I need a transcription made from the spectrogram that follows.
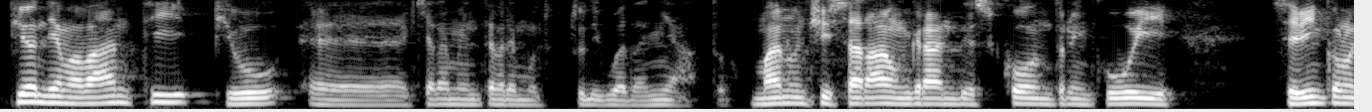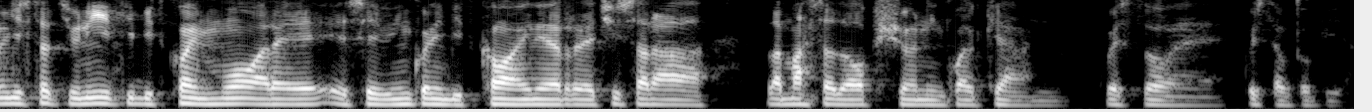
Più andiamo avanti, più eh, chiaramente avremo tutto di guadagnato. Ma non ci sarà un grande scontro in cui se vincono gli Stati Uniti Bitcoin muore e se vincono i Bitcoiner ci sarà la mass adoption in qualche anno. Questo è, questa è utopia.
